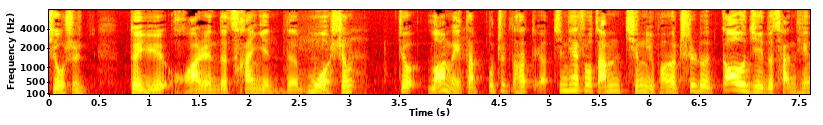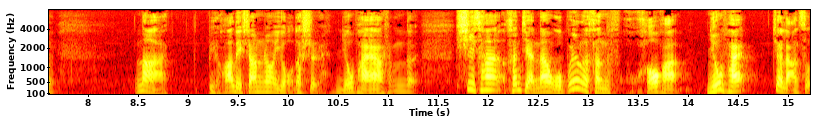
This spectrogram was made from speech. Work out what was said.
就是对于华人的餐饮的陌生，就老美他不知道，他今天说咱们请女朋友吃顿高级的餐厅，那比华丽山庄有的是牛排啊什么的。西餐很简单，我不用很豪华，牛排就俩字，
